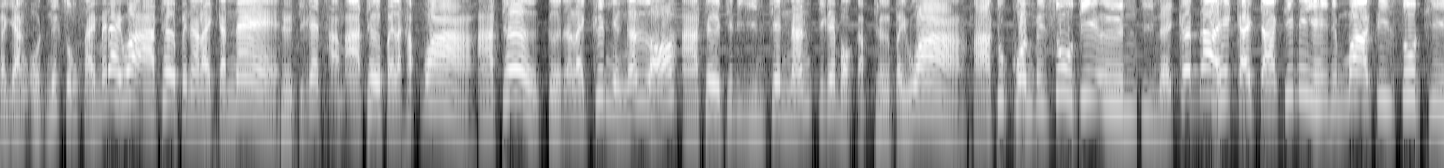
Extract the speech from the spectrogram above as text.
ก็ยังอดนึกสงสัยไม่ได้ว่าอาเธอร์เป็นอะไรกันแน่ เธอจึงได้ถามอาเธอร์ไปละครับว่า อาเธอร์เกิดอะไรขึ้นอย่างนั้นเหรอ อาเธอร์ที่ได้ยินเช่นนั้น จึงได้บอกกับเธอไปว่าพาทุกคนไปสู้ที่อื่น ที่ไหนก็ได้ให้ไกลจากที่นี่ให้มากที่สุดที่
